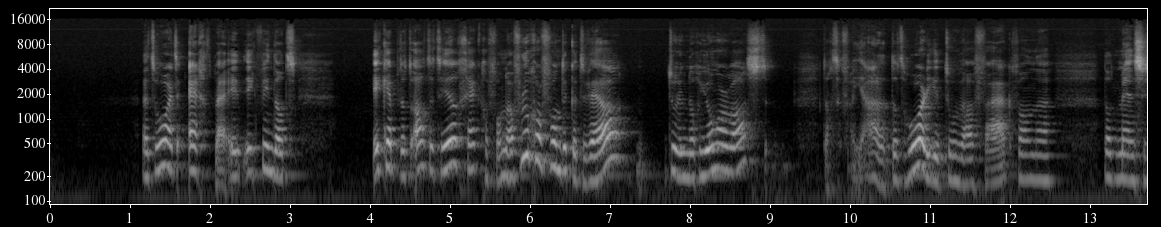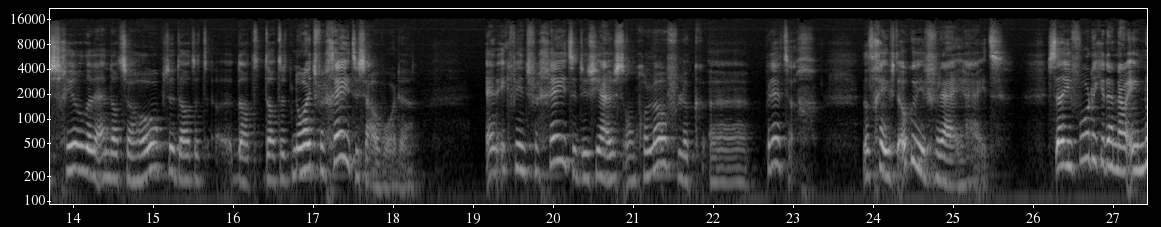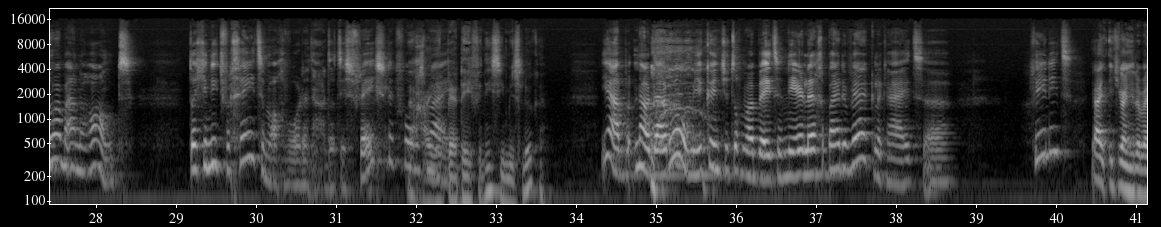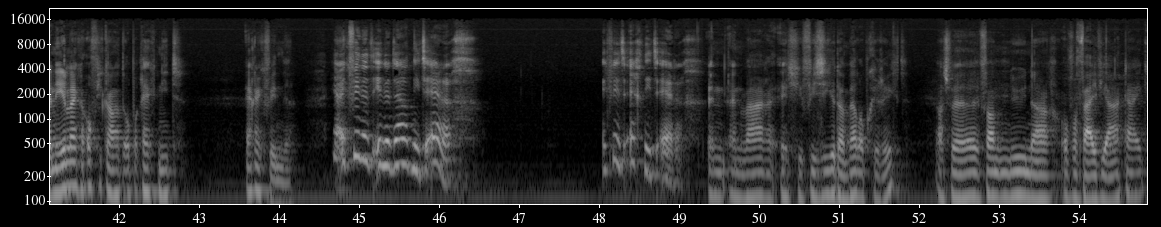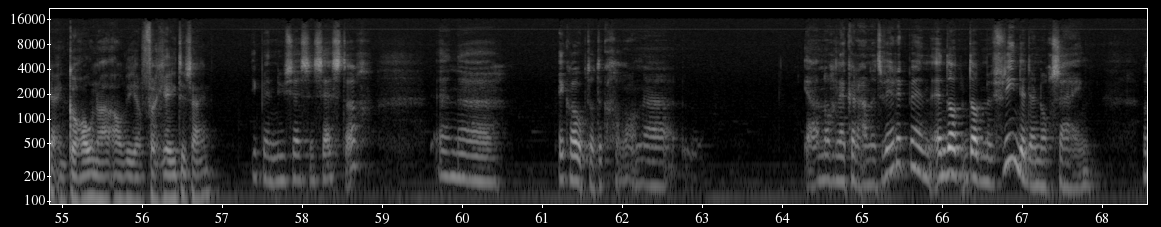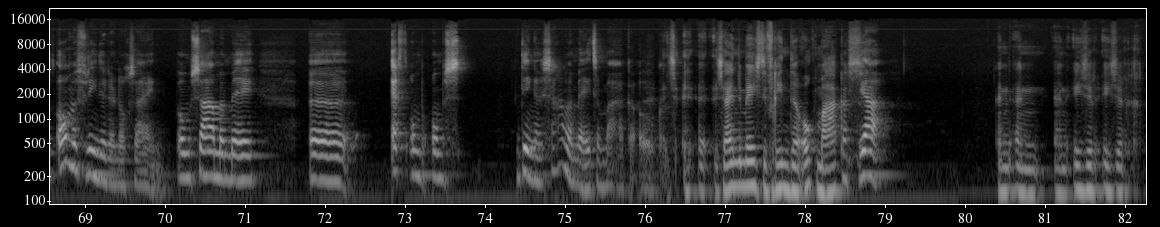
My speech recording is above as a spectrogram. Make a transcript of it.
Het hoort echt bij. Ik, vind dat. Ik heb dat altijd heel gek gevonden. Nou, vroeger vond ik het wel. Toen ik nog jonger was, dacht ik van ja, dat, dat hoorde je toen wel vaak. Van, eh, dat mensen schilderden en dat ze hoopten dat het, dat, dat het nooit vergeten zou worden. En ik vind vergeten dus juist ongelooflijk eh, prettig. Dat geeft ook weer vrijheid. Stel je voor dat je daar nou enorm aan hangt. Dat je niet vergeten mag worden. Nou, dat is vreselijk Dan volgens ga je mij. per definitie mislukken. Ja, nou daarom. Je kunt je toch maar beter neerleggen bij de werkelijkheid. Eh, vind je niet? Ja, je kan je erbij neerleggen of je kan het oprecht niet erg vinden. Ja, ik vind het inderdaad niet erg. Ik vind het echt niet erg. En, en waar is je vizier dan wel op gericht? Als we van nu naar over vijf jaar kijken en corona alweer vergeten zijn. Ik ben nu 66. En eh, ik hoop dat ik gewoon eh, ja, nog lekker aan het werk ben. En dat, dat mijn vrienden er nog zijn. Dat al mijn vrienden er nog zijn. Om samen mee, eh, echt om, om dingen samen mee te maken ook. Z- eh, eh, Zijn de meeste vrienden ook makers? Ja, En, en, en is, er, is er,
